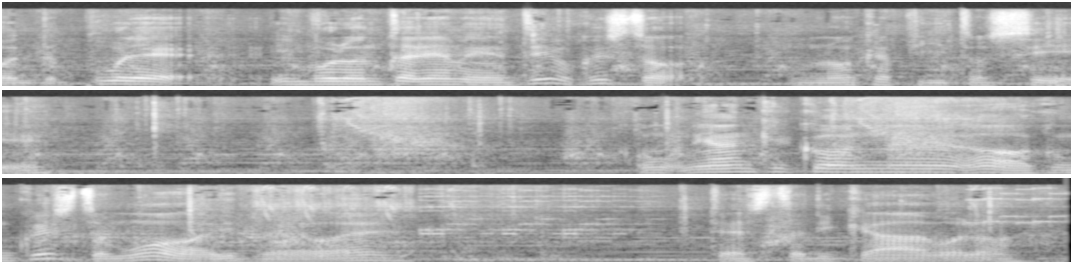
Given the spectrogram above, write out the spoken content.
Oh, pure involontariamente. Io questo non ho capito, sì. Con, neanche con... Oh, con questo muori però, eh. Testa di cavolo.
